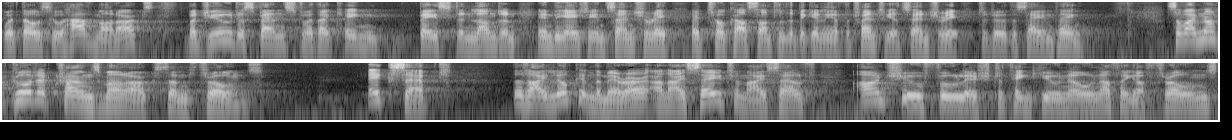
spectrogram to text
with those who have monarchs, but you dispensed with a king based in London in the 18th century. It took us until the beginning of the 20th century to do the same thing. So I'm not good at crowns, monarchs, and thrones, except that I look in the mirror and I say to myself, Aren't you foolish to think you know nothing of thrones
